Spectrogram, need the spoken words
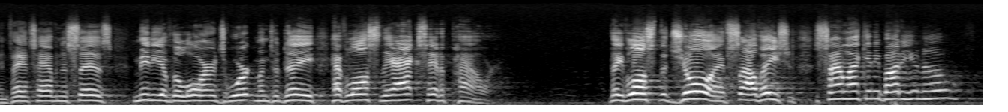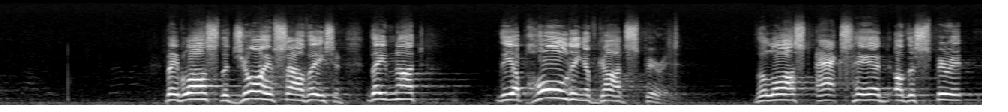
And Vance Havner says many of the Lord's workmen today have lost the axe head of power. They've lost the joy of salvation. Sound like anybody you know? They've lost the joy of salvation. They've not the upholding of God's Spirit. The lost axe head of the Spirit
